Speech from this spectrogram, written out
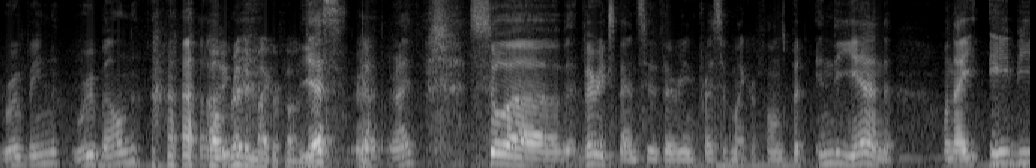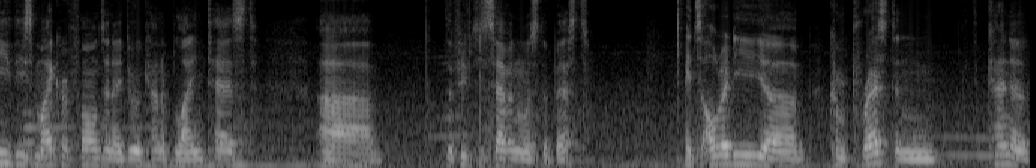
Rubin, Ruben. Oh, ribbon microphones. Yes, Yeah. right. So uh, very expensive, very impressive microphones. But in the end, when I A/B these microphones and I do a kind of blind test, um, the 57 was the best. It's already um compressed and kind of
